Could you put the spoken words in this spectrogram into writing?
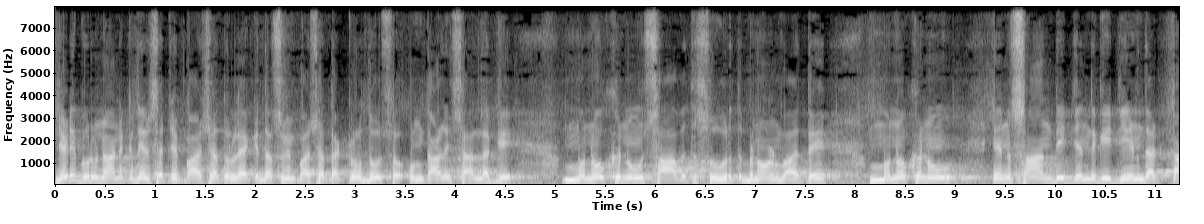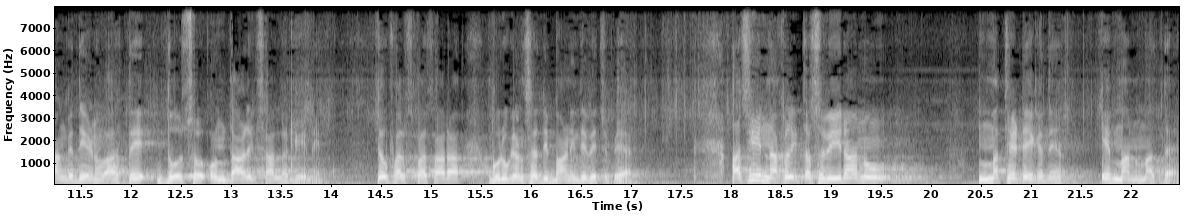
ਜਿਹੜੀ ਗੁਰੂ ਨਾਨਕ ਦੇਵ ਸੱਚੇ ਪਾਤਸ਼ਾਹ ਤੋਂ ਲੈ ਕੇ 10ਵੇਂ ਪਾਤਸ਼ਾਹ ਤੱਕ 239 ਸਾਲ ਲੱਗੇ। ਮਨੁੱਖ ਨੂੰ ਸਾਬਤ ਸੂਰਤ ਬਣਾਉਣ ਵਾਸਤੇ, ਮਨੁੱਖ ਨੂੰ ਇਨਸਾਨ ਦੀ ਜ਼ਿੰਦਗੀ ਜੀਣ ਦਾ ਢੰਗ ਦੇਣ ਵਾਸਤੇ 239 ਸਾਲ ਲੱਗੇ ਨੇ। ਤੇ ਉਹ ਫਲਸਫਾ ਸਾਰਾ ਗੁਰੂ ਗ੍ਰੰਥ ਸਾਹਿਬ ਦੀ ਬਾਣੀ ਦੇ ਵਿੱਚ ਪਿਆ ਅਸੀਂ ਨਕਲੀ ਤਸਵੀਰਾਂ ਨੂੰ ਮੱਥੇ ਟੇਕਦੇ ਹਾਂ। ਇਹ ਮਨ ਮਤ ਹੈ।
